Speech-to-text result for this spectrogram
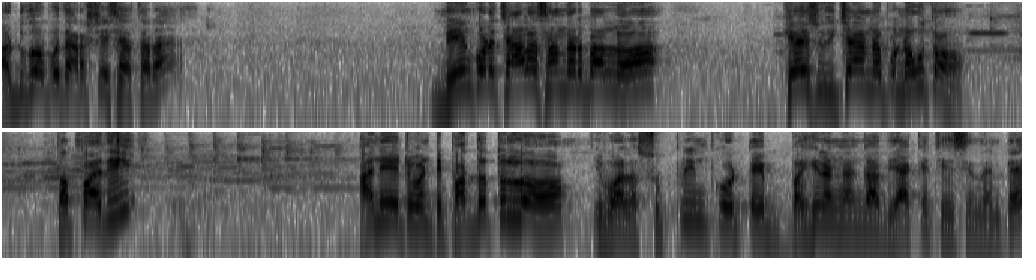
అడ్డుకోకపోతే అరెస్ట్ చేసేస్తారా? మేము కూడా చాలా సందర్భాల్లో కేసు విచారణప్పుడు నవ్వుతాం. తప్పది అనేటువంటి పద్ధతుల్లో ఇవాళ సుప్రీంకోర్టే బహిరంగంగా వ్యాఖ్య చేసిందంటే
